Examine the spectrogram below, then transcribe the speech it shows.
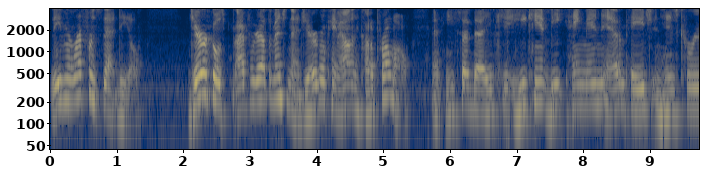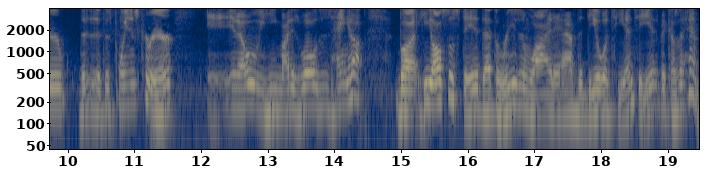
They even referenced that deal. Jericho's. I forgot to mention that Jericho came out and cut a promo, and he said that he, can't beat Hangman Adam Page in his career at this point in his career. You know, he might as well just hang it up. But he also stated that the reason why they have the deal with TNT is because of him.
